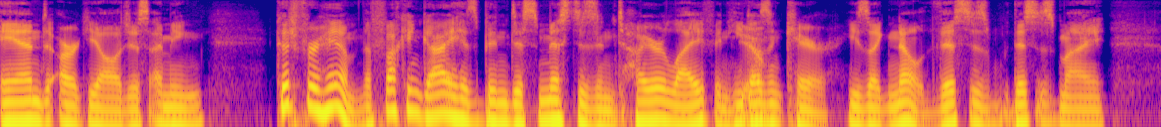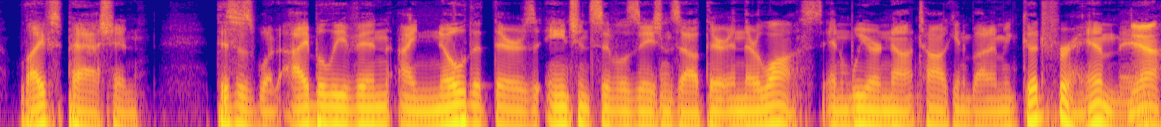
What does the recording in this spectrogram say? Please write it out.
and archaeologists. I mean, good for him. The fucking guy has been dismissed his entire life, and he Yeah. doesn't care. He's like, no, this is this is my life's passion. This is what I believe in. I know that there's ancient civilizations out there, and they're lost, and we are not talking about. It. I mean, good for him, man. yeah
